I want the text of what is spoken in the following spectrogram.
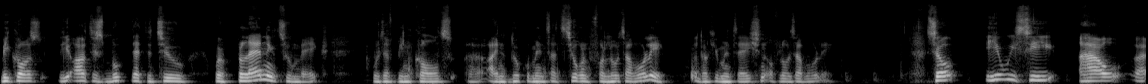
Because the artist book that the two were planning to make would have been called uh, Eine Dokumentation von Lothar Wolleh, a documentation of Lothar Wolleh. So here we see how uh,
